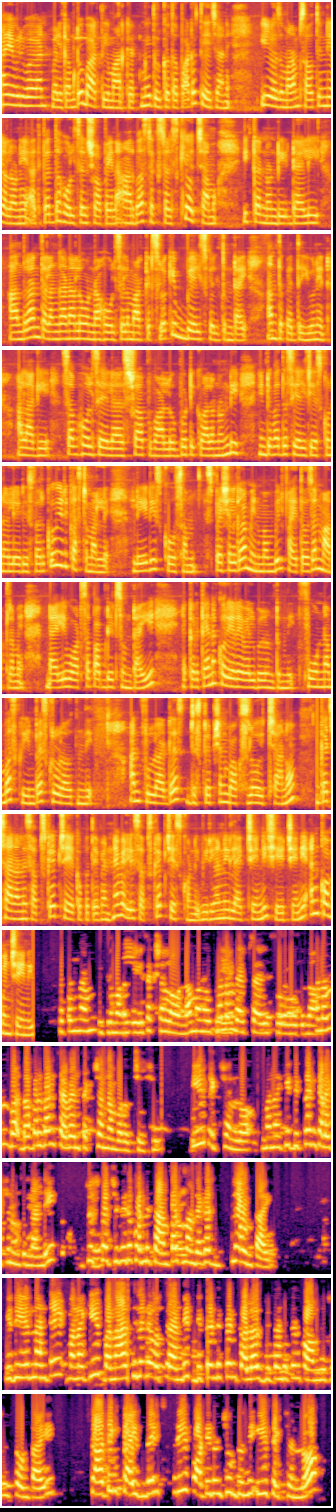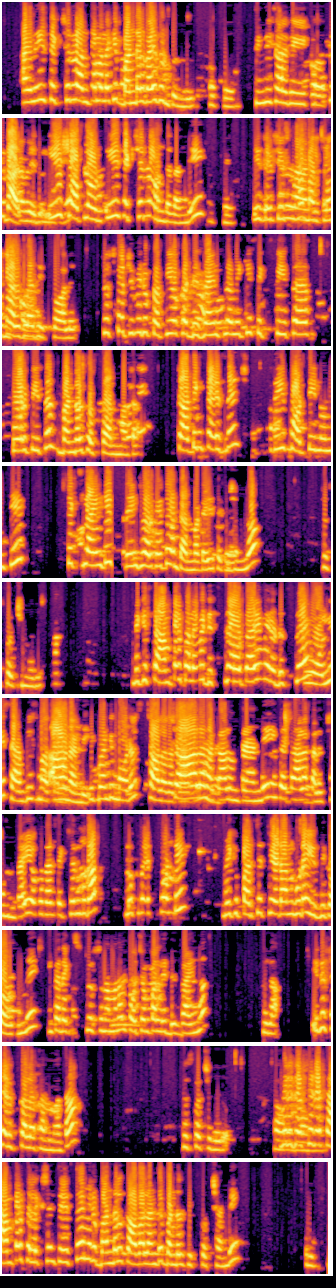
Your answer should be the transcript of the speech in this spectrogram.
Hi everyone welcome to Bharatiya market మీ దుర్గతో పాటు తేజాని. ఈరోజు మనం సౌత్ ఇండియాలోని అతిపెద్ద హోల్సేల్ షాప్ అయిన ఆర్బాస్ టెక్స్టైల్స్కి వచ్చాము. ఇక్కడ నుండి డైలీ ఆంధ్ర and తెలంగాణలో ఉన్న హోల్సేల్ మార్కెట్స్లోకి బేల్స్ వెళ్తుంటాయి. అంత పెద్ద యూనిట్ అలాగే సబ్ హోల్సేలర్స్ షాప్ వాళ్ళు బొటిక్ వాళ్ళ నుండి ఇంటి వద్ద సేల్ చేసుకునే లేడీస్ వరకు వీరి కస్టమర్లే లేడీస్ కోసం స్పెషల్గా మినిమం బిల్ ఫైవ్ థౌజండ్ మాత్రమే. డైలీ వాట్సాప్ అప్డేట్స్ ఉంటాయి. ఎక్కడికైనా కొరియర్ అవైలబుల్ ఉంటుంది. ఫోన్ నంబర్ స్క్రీన్పై స్క్రోల్ అవుతుంది. అండ్ ఫుల్ అడ్రస్ డిస్క్రిప్షన్ బాక్స్లో ఇచ్చాను. ఇంకా ఛానల్ని సబ్స్క్రైబ్ చేయకపోతే వెంటనే వెళ్ళి సబ్స్క్రైబ్ చేసుకోండి. వీడియోని లైక్ చేయండి షేర్ చేయండి అండ్ కామెంట్ చేయండి. చెప్పండి మ్యామ్ ఇప్పుడు మనం ఏ సెక్షన్లో ఉన్నాం? మనం మనం టైప్ సారీస్ చూడబోతున్నాం మనం double one seven section number వచ్చేసి ఈ సెక్షన్లో మనకి డిఫరెంట్ కలెక్షన్ ఉంటుందండి. చూసుకోవచ్చు. మీరు కొన్ని శాంపల్స్ మన దగ్గర డిస్ప్లే ఉంటాయి. ఇది ఏంటంటే మనకి బనారసీలోనే వస్తాయండి. Different different colours different different కాంబినేషన్స్తో ఉంటాయి. Starting price range three forty నుంచి ఉంటుంది ఈ సెక్షన్లో. అండ్ ఈ సెక్షన్లో అంతా మనకి బండల్ వైజ్ ఉంటుంది. సింగిల్ సారీ ఈ షాప్లో ఈ సెక్షన్లో ఉంటదండి. ఈ సెక్షన్ బల్క్లో తీసుకోవాలి. చూసుకోవచ్చు మీరు ప్రతి ఒక్క డిజైన్స్లో మీకు six pieces four pieces bundles వస్తాయి అన్నమాట starting price range three forty నుంచి సిక్స్ నైన్టీ రేంజ్ వరకు అయితే ఉంటాయి అన్నమాట ఈ సెక్షన్లో. చూసుకోవచ్చు మీరు మీకు శాంపిల్స్ అనేవి డిస్ప్లే అవుతాయి. మీరు డిస్ప్లే ఓన్లీ శాంపిల్స్ అవునండి. ఇటువంటి మోడల్స్ చాలా చాలా రకాలు ఉంటాయండి. ఇంకా చాలా కలెక్షన్ ఉంటాయి. ఒకసారి సెక్షన్ కూడా లుక్ వేసుకోండి. మీకు పర్చేస్ చేయడానికి కూడా ఈజీగా అవుతుంది. ఇంకా నెక్స్ట్ చూస్తున్నాం మనం పోచంపల్లి డిజైన్ ఇలా. ఇది సెల్ఫ్ కలర్స్ అన్నమాట. చూసుకోవచ్చు మీరు. మీరు జస్ట్ శాంపుల్ సెలెక్షన్ చేస్తే మీరు బండల్ కావాలంటే బండల్ తీసుకొచ్చండి.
